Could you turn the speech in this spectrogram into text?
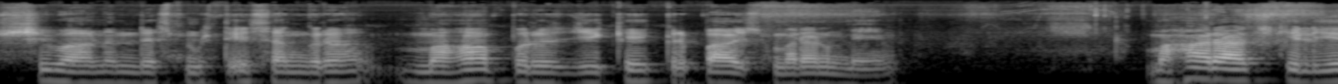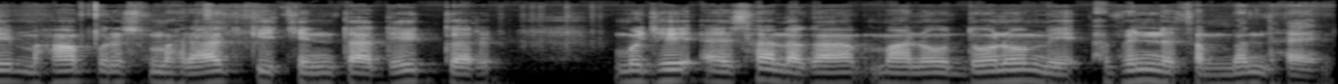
शिवानंद स्मृति संग्रह महापुरुष जी के कृपा स्मरण में। महाराज के लिए महापुरुष महाराज की चिंता देखकर मुझे ऐसा लगा मानो दोनों में अभिन्न संबंध है।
